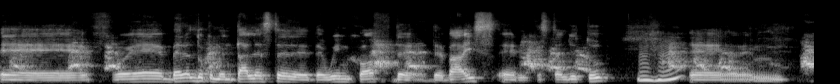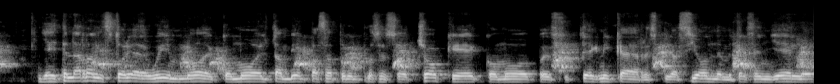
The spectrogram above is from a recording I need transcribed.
eh, fue ver el documental este de, de Wim Hof de, de Vice, que está en YouTube. Uh -huh. Y ahí te narran la historia de Wim, ¿no? De cómo él también pasa por un proceso de choque, cómo pues su técnica de respiración, de meterse en hielo,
